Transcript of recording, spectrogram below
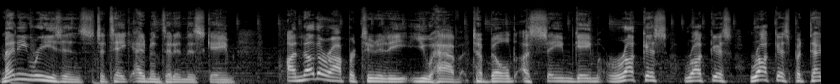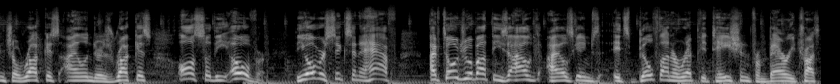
Many reasons to take Edmonton in this game. Another opportunity you have to build a same game ruckus, ruckus, ruckus, potential ruckus, Islanders ruckus. Also, the over. The over six and a half. I've told you about these Isles games. It's built on a reputation from Barry Trotz.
